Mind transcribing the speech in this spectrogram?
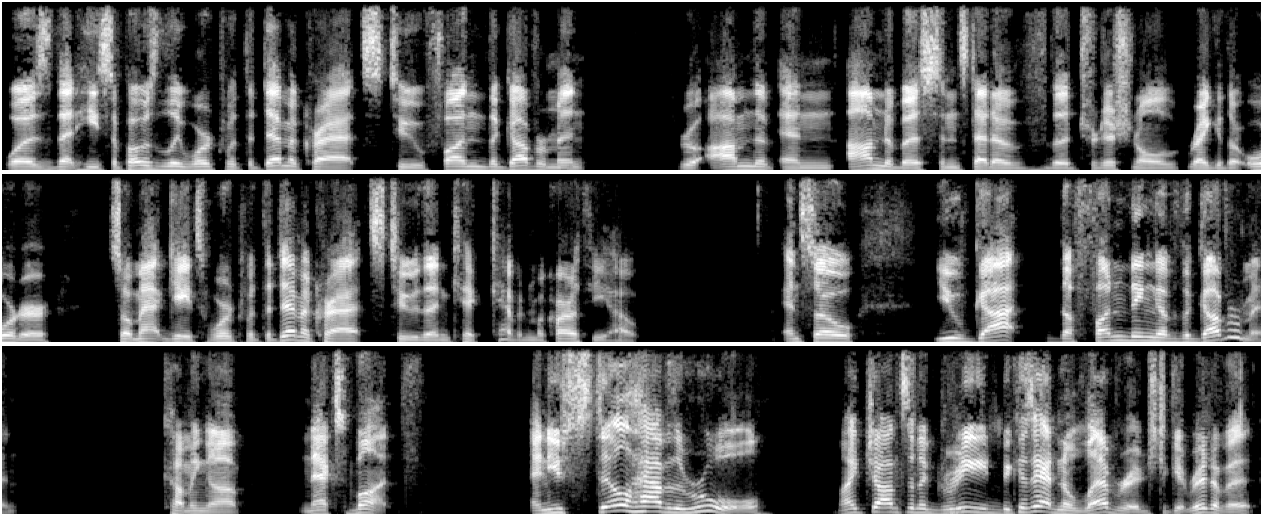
was that he supposedly worked with the Democrats to fund the government through omni- an omnibus instead of the traditional regular order. So Matt Gaetz worked with the Democrats to then kick Kevin McCarthy out. And so you've got the funding of the government coming up next month. And you still have the rule. Mike Johnson agreed because he had no leverage to get rid of it.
